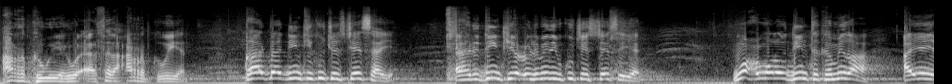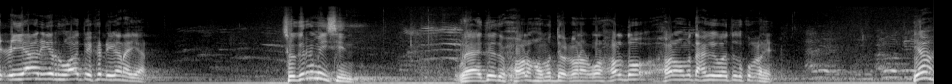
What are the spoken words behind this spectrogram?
carabka weeyaan waa aafada carabka weeyaan. Qaar baa diintii ku jeesjeesaya ahlu diinkii iyo culimmadiiba ku jeesjeesayaan wax waloo diinta ka mid ah ayay ciyaar iyo riwaayad bay ka dhiganayaan. Soo garamaysiin waadadu xoolaha ummadday cunaan. War xoolaha ummadda xaggay waadada ku cuneen ya?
